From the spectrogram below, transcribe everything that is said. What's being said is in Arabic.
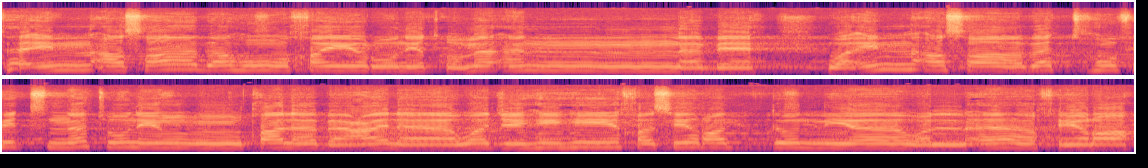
فإن أصابه خير اطمأن به وإن أصابته فتنة انقلب على وجهه خسر الدنيا والآخرة.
